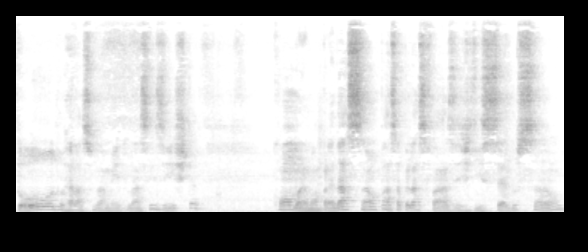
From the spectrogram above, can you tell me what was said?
todo relacionamento narcisista, como é uma predação, passa pelas fases de sedução,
